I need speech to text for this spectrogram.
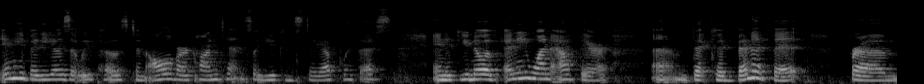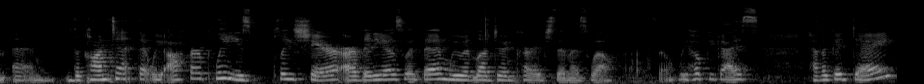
any videos that we post and all of our content so you can stay up with us. And if you know of anyone out there um, that could benefit from um, the content that we offer, please, please share our videos with them. We would love to encourage them as well. So we hope you guys have a good day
